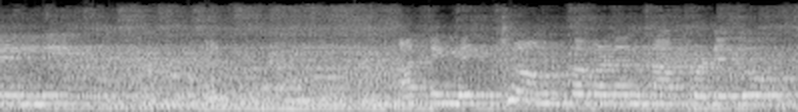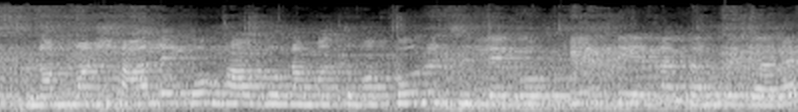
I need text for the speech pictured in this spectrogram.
ಪರೀಕ್ಷೆಯಲ್ಲಿ ಅತಿ ಹೆಚ್ಚು ಅಂಕಗಳನ್ನು ಪಡೆದು ನಮ್ಮ ಶಾಲೆಗೂ ಹಾಗೂ ನಮ್ಮ ತುಮಕೂರು ಜಿಲ್ಲೆಗೂ ಕೀರ್ತಿಯನ್ನು ತಂದಿದ್ದಾರೆ.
